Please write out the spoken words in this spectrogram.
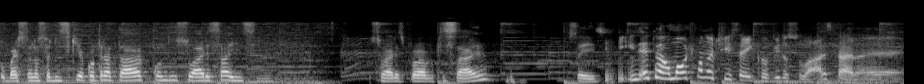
O Barcelona só disse que ia contratar quando o Soares saísse. Né? O Soares provável que saia. Isso aí. Então, uma última notícia aí que eu vi do Soares, cara, é,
